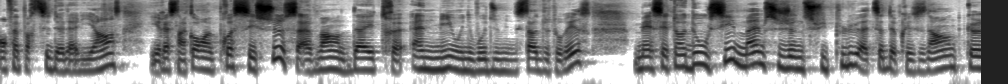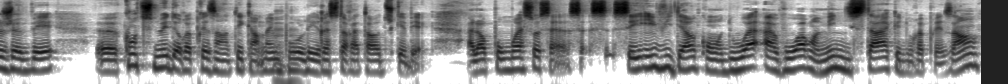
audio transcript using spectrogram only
on fait partie de l'Alliance. Il reste encore un processus avant d'être admis au niveau du ministère du Tourisme, mais c'est un dossier, même si je ne suis plus à titre de présidente, que je vais euh, continuer de représenter quand même pour les restaurateurs du Québec. Alors pour moi, ça, ça, ça c'est évident qu'on doit avoir un ministère qui nous représente,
